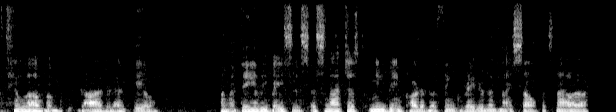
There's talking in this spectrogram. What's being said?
the love of God that I feel on a daily basis. It's not just me being part of a thing greater than myself. It's not a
